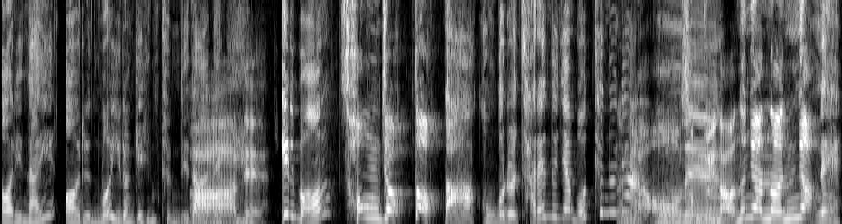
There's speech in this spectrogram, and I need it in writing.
어린아이, 어른 뭐 이런 게 힌트입니다. 아, 네. 네. 1번. 성적 떡. 아, 공부를 잘했느냐 못했느냐. 어, 네. 성적이 나왔느냐 안 나왔느냐? 네.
